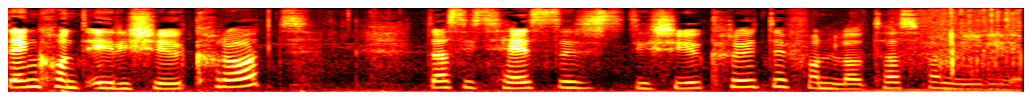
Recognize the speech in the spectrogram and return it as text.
Dann kommt ihre Schildkröte. Das ist Hester, die Schildkröte von Lottas Familie.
